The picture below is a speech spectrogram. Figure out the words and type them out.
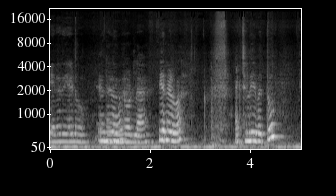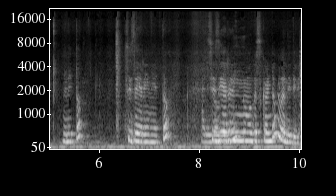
ಏನಾದ್ರು ಹೇಳು. ಏನ್ ಹೇಳುವ? ನೋಡ್ಲಾ? ಏನು ಹೇಳುವ? ಆ್ಯಕ್ಚುಲಿ ಇವತ್ತು ಏನಿತ್ತು? ಸಿಸೇರಿಯನ್ ಇತ್ತು. ಸಿಸೇರಿಯನ್ ಮುಗಿಸ್ಕೊಂಡು ಬಂದಿದ್ದೀವಿ.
